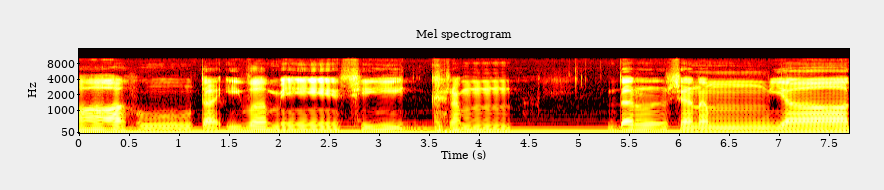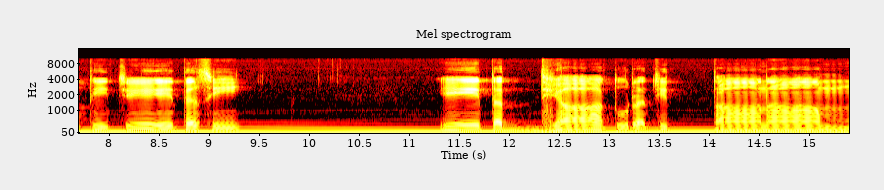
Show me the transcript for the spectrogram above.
आहूत इव मे शीघ्रम् दर्शनं याति चेतसि एतद्ध्यातुरचित्तानां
